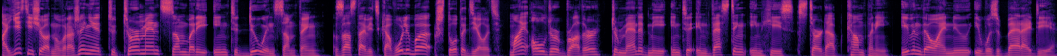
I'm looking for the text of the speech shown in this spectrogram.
А есть еще одно выражение to torment somebody into doing something – заставить кого-либо что-то делать. My older brother tormented me into investing in his startup company, even though I knew it was a bad idea.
